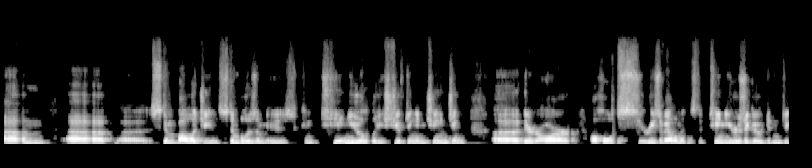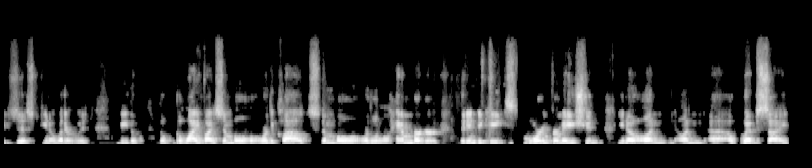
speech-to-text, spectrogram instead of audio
Um, uh, uh, symbology and symbolism is continually shifting and changing. Uh, there are a whole series of elements that 10 years ago didn't exist, you know, whether it would be the, the, the Wi-Fi symbol or the cloud symbol or the little hamburger that indicates more information, you know, on, on uh, a website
